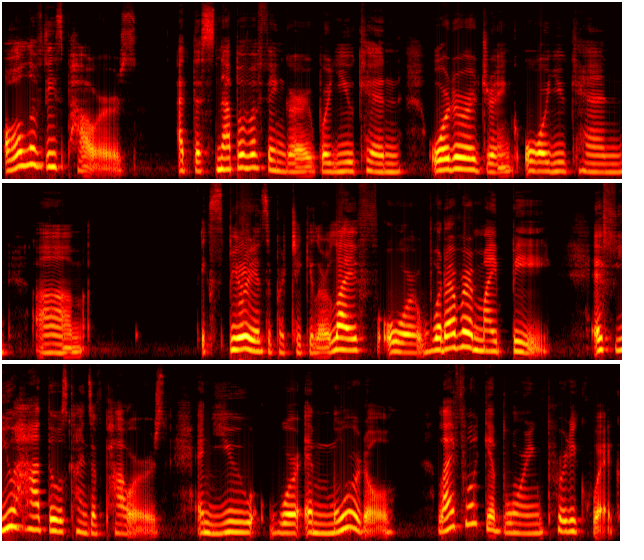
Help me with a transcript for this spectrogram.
all of these powers at the snap of a finger where you can order a drink or you can um, experience a particular life or whatever it might be. If you had those kinds of powers and you were immortal, life would get boring pretty quick,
